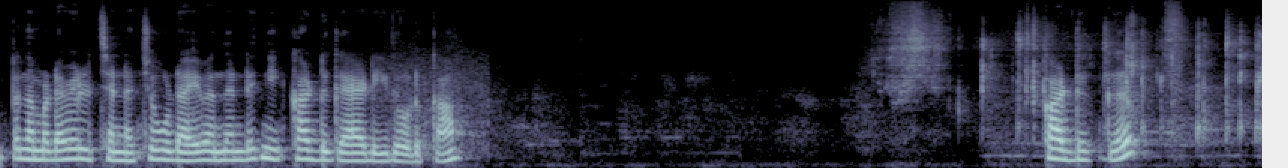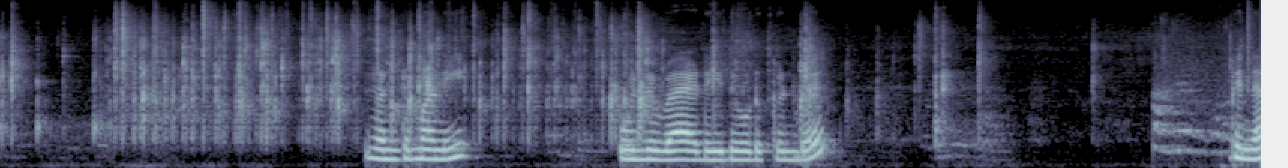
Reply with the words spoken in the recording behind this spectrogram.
ഇപ്പം നമ്മുടെ വെളിച്ചെണ്ണ ചൂടായി വന്നിട്ട് ഇനി കടുക് ആഡ് ചെയ്ത് കൊടുക്കാം. കടുക്. രണ്ട് മണി ഉലുവ ആഡ് ചെയ്ത് കൊടുക്കുന്നുണ്ട് പിന്നെ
